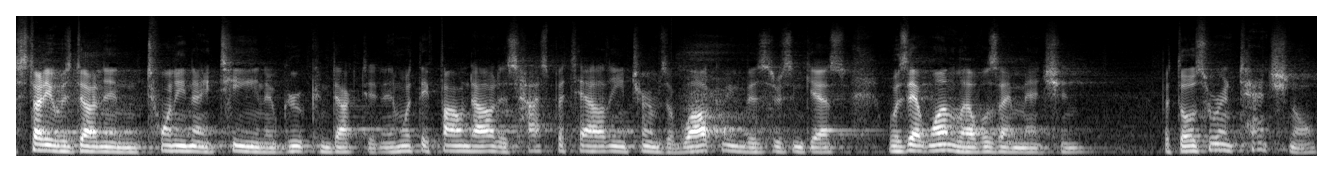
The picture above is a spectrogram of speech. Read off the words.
A study was done in 2019, a group conducted, and what they found out is hospitality in terms of welcoming visitors and guests was at one level, as I mentioned, but those who were intentional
